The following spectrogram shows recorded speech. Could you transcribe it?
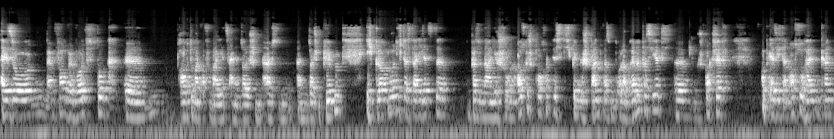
Also beim VW Wolfsburg äh, brauchte man offenbar jetzt einen solchen, einen solchen Typen. Ich glaube nur nicht, dass da die letzte Personalie schon ausgesprochen ist. Ich bin gespannt, was mit Olaf Remme passiert, äh, dem Sportchef ob er sich dann auch so halten kann,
